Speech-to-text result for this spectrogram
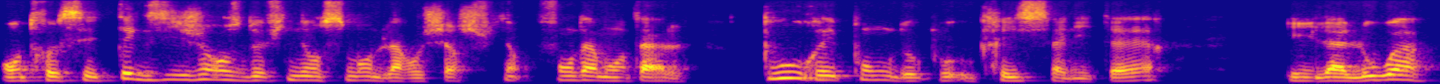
entre cette exigence de financement de la recherche fondamentale pour répondre aux crises sanitaires et la loi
